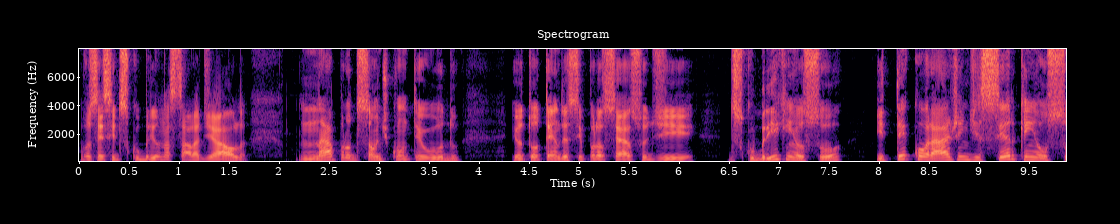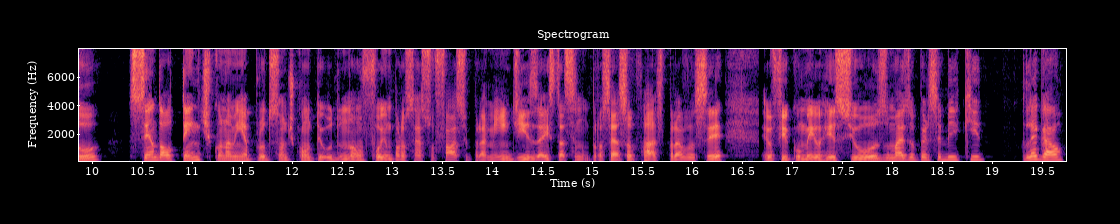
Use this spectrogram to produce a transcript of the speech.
você se descobriu na sala de aula. Na produção de conteúdo, eu estou tendo esse processo de descobrir quem eu sou e ter coragem de ser quem eu sou, sendo autêntico na minha produção de conteúdo. Não foi um processo fácil para mim, diz aí está sendo um processo fácil para você. Eu fico meio receoso, mas eu percebi que legal.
